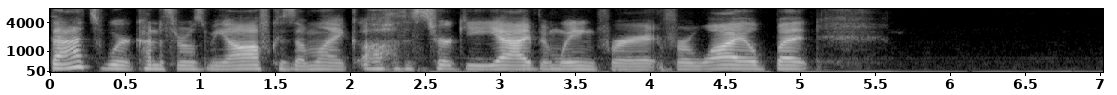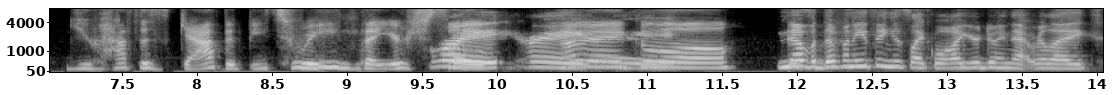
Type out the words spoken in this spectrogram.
that's where it kind of throws me off because I'm like, oh, this turkey, yeah, I've been waiting for it for a while, but you have this gap in between that you're just Right, like, right. okay, right. cool. No, It's- but the funny thing is, like, while you're doing that, we're like,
